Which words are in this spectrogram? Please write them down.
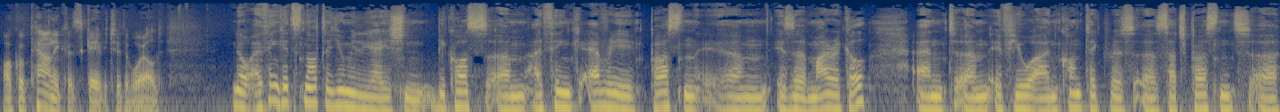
or Copernicus gave it to the world. No, I think it's not a humiliation because um, I think every person um, is a miracle, and um, if you are in contact with uh, such persons, uh,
